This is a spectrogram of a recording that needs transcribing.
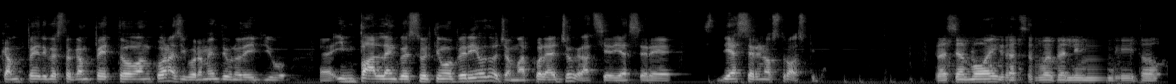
campe- di, questo campetto Ancona, sicuramente uno dei più eh, in palla in quest'ultimo periodo, Gianmarco Leggio, grazie di essere, di essere nostro ospite. Grazie a voi, grazie a voi per l'invito.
